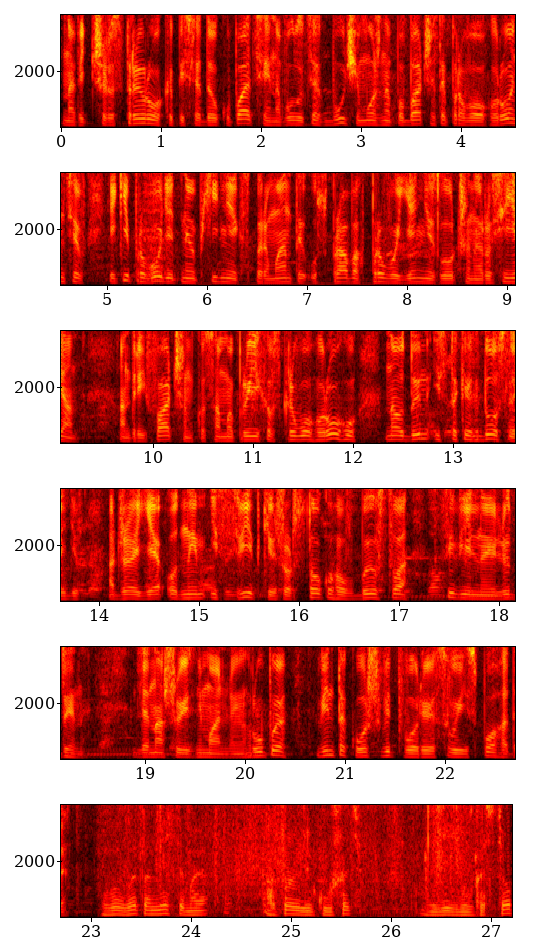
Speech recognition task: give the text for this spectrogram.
Навіть через три роки після деокупації на вулицях Бучі можна побачити правоохоронців, які проводять необхідні експерименти у справах про воєнні злочини росіян. Андрій Фадченко саме приїхав з Кривого Рогу на один із таких дослідів, адже є одним із свідків жорстокого вбивства цивільної людини. Для нашої знімальної групи він також відтворює свої спогади. В, в этом месте мы готовили кушать. Здесь был костер.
